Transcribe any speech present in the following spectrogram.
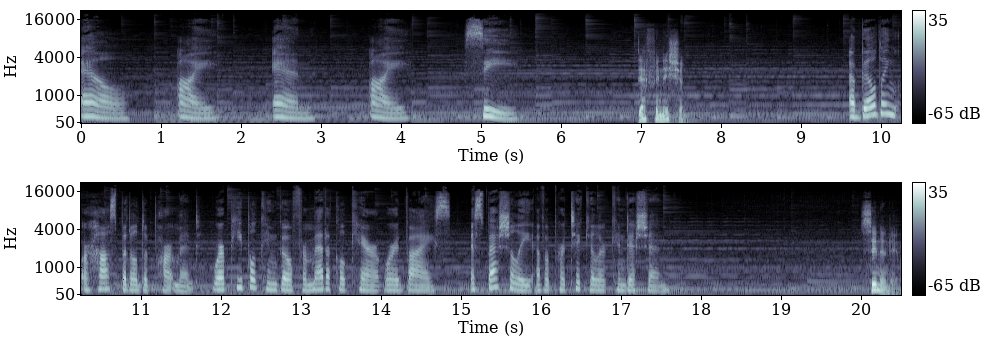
L I N I C. Definition. A building or hospital department where people can go for medical care or advice, especially of a particular condition. Synonym.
